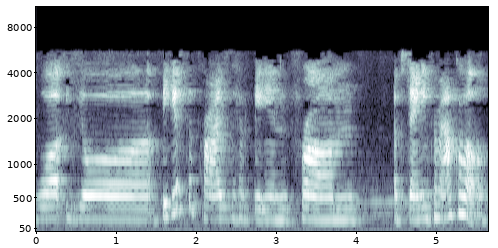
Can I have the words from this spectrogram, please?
what your biggest surprises have been from abstaining from alcohol.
